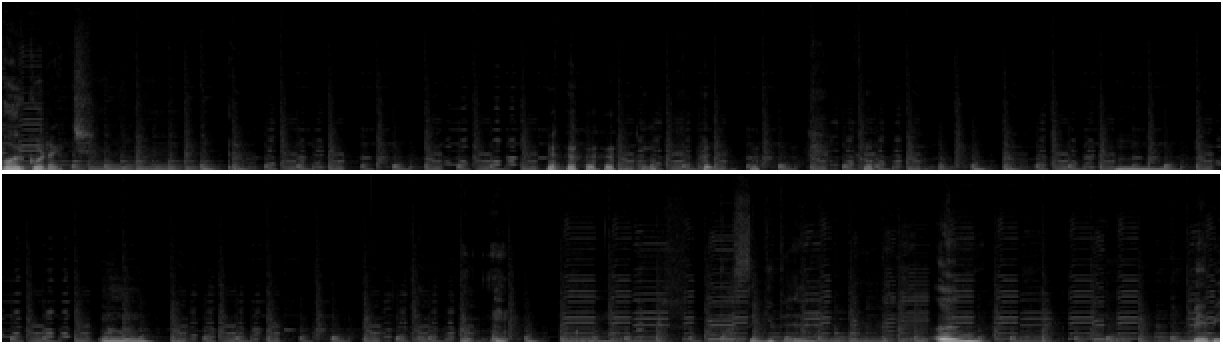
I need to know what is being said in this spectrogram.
ஒர்க் அவுட் ஆயிடுச்சு. ம். ம். பசிக்குது பேபி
